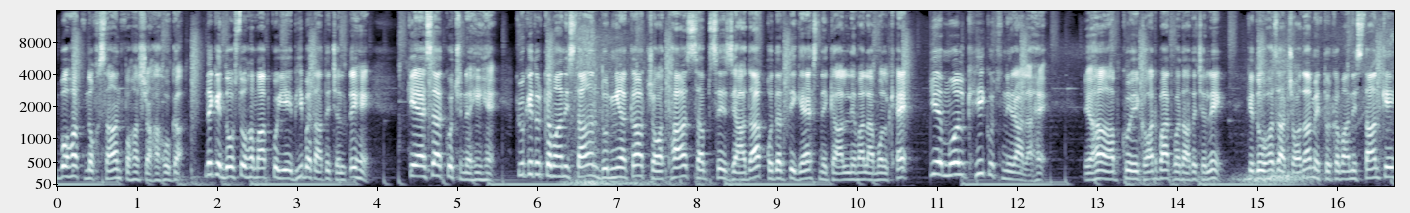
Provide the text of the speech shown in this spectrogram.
बहुत नुकसान पहुँच रहा होगा। लेकिन दोस्तों हम आपको ये भी बताते चलते हैं कि ऐसा कुछ नहीं है क्योंकि तुर्कमानिस्तान दुनिया का चौथा सबसे ज़्यादा कुदरती गैस निकालने वाला मुल्क है। ये मुल्क ही कुछ निराला है। यहाँ आपको एक और बात बताते चलें कि 2014 में तुर्कमानिस्तान के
